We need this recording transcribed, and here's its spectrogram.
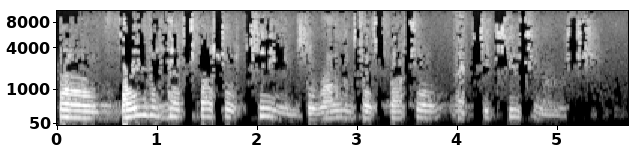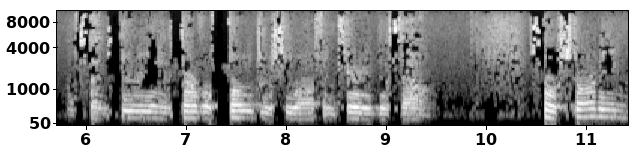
So they even had special teams. The Romans had special executioners, a centurion and several soldiers who often carried this out. So starting,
